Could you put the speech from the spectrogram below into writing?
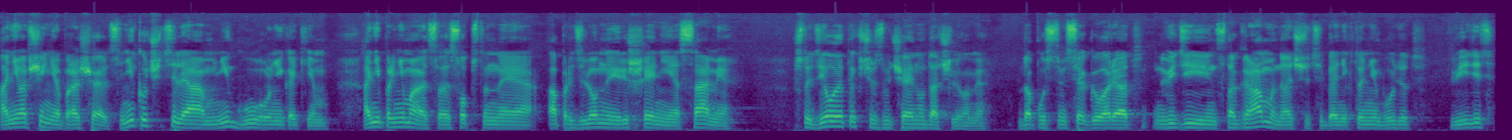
Они вообще не обращаются ни к учителям, ни к гуру никаким. Они принимают свои собственные определенные решения сами, что делает их чрезвычайно удачливыми. Допустим, все говорят, «Ну, веди Инстаграм, иначе тебя никто не будет видеть.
